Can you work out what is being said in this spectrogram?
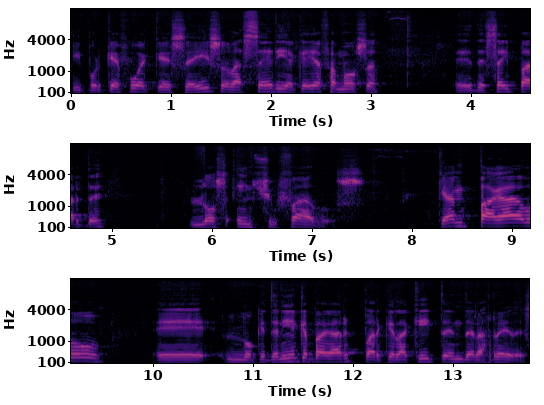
y por qué fue que se hizo la serie aquella famosa eh, de seis partes, Los Enchufados, que han pagado eh, lo que tenían que pagar para que la quiten de las redes.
